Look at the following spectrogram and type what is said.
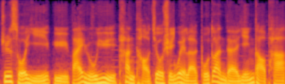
之所以与白如玉探讨，就是为了不断的引导他。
